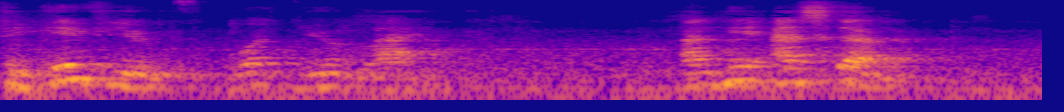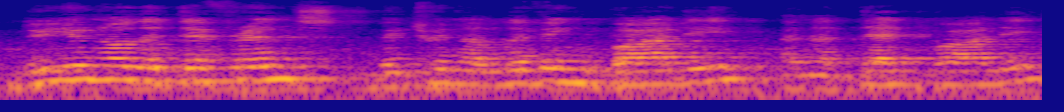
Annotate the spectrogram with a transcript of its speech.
to give you what you lack. And he asked them, do you know the difference between a living body and a dead body?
